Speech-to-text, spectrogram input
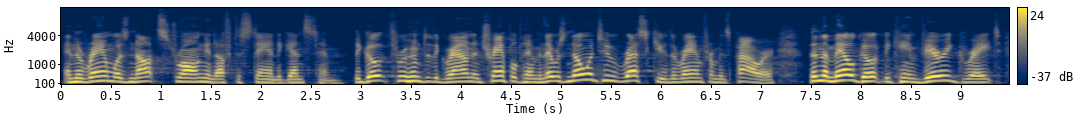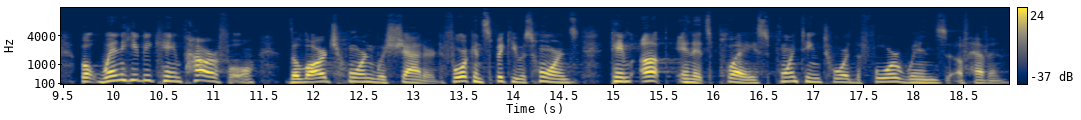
and the ram was not strong enough to stand against him. The goat threw him to the ground and trampled him, and there was no one to rescue the ram from his power. Then the male goat became very great, but when he became powerful, the large horn was shattered. Four conspicuous horns came up in its place, pointing toward the four winds of heaven.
